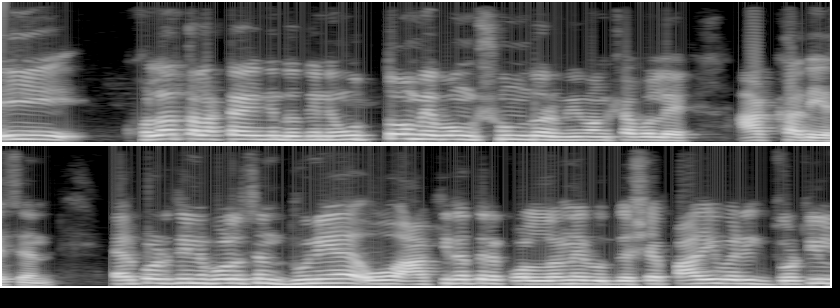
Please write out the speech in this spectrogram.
এই খোলা তালাকটাকে কিন্তু তিনি উত্তম এবং সুন্দর মীমাংসা বলে আখ্যা দিয়েছেন। এরপর তিনি বলেছেন, দুনিয়া ও আখিরাতের কল্যাণের উদ্দেশ্যে পারিবারিক জটিল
